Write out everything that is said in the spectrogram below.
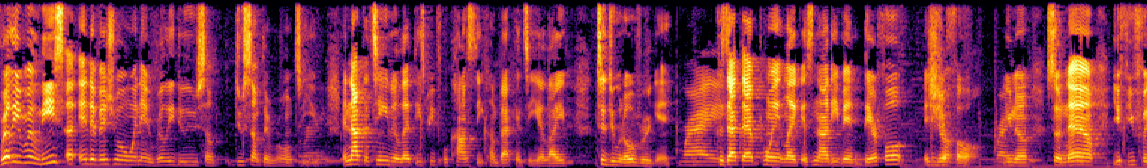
really release an individual when they really do you some do something wrong to you, and not continue to let these people constantly come back into your life to do it over again. Right. Because at that point, like it's not even their fault; it's, It's your, your fault. fault, right. You know. So now, if you for,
